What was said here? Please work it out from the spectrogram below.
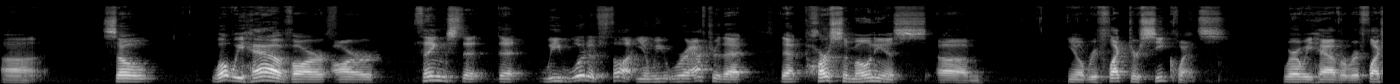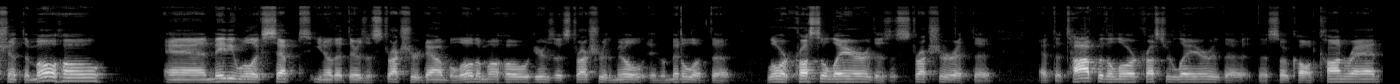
Uh, so what we have are are things that that we would have thought. You know, we were after that that parsimonious, um, you know, reflector sequence where we have a reflection at the MOHO, and maybe we'll accept you know that there's a structure down below the MOHO. Here's a structure in the middle in the middle of the lower crustal layer. There's a structure at the at the top of the lower crustal layer, the the so-called Conrad.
